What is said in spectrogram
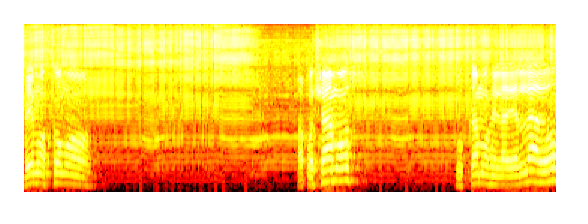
Vemos cómo apoyamos. Buscamos en la de al lado.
